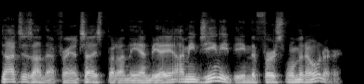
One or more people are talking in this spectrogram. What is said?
not just on that franchise, but on the NBA. I mean, Jeannie being the first woman owner.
